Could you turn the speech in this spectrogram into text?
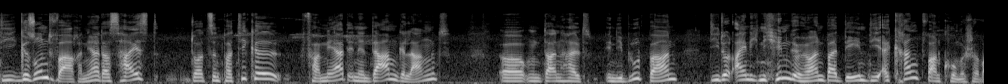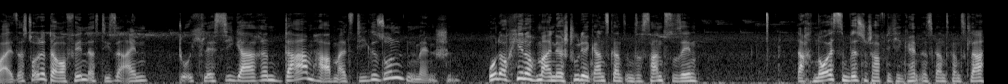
die gesund waren. Ja? Das heißt, dort sind Partikel vermehrt in den Darm gelangt und dann halt in die Blutbahn, die dort eigentlich nicht hingehören, bei denen, die erkrankt waren, komischerweise. Das deutet darauf hin, dass diese einen durchlässigeren Darm haben als die gesunden Menschen. Und auch hier nochmal in der Studie ganz, ganz interessant zu sehen, nach neuestem wissenschaftlichen Kenntnis ganz, ganz klar,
